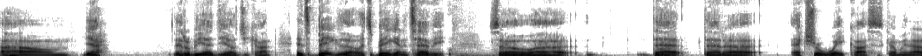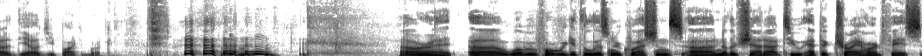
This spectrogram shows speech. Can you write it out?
Um, yeah, it'll be at DLG Con. It's big though. It's big and it's heavy. So uh, that that uh, extra weight cost is coming out of DLG pocketbook. All right. Uh, well, before we get to listener questions, uh, another shout out to Epic Tryhard Face,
